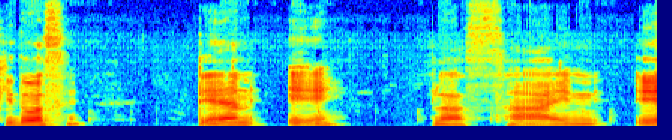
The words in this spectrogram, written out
কি দেওয়া আছে? Tan A plus sine A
